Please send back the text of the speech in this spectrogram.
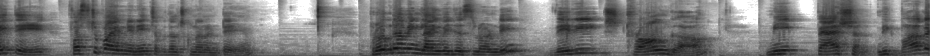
అయితే ఫస్ట్ పాయింట్ నేనేం చెప్పదలుచుకున్నానంటే ప్రోగ్రామింగ్ లాంగ్వేజెస్లో అండి వెరీ స్ట్రాంగ్గా మీ ప్యాషన్ మీకు బాగా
